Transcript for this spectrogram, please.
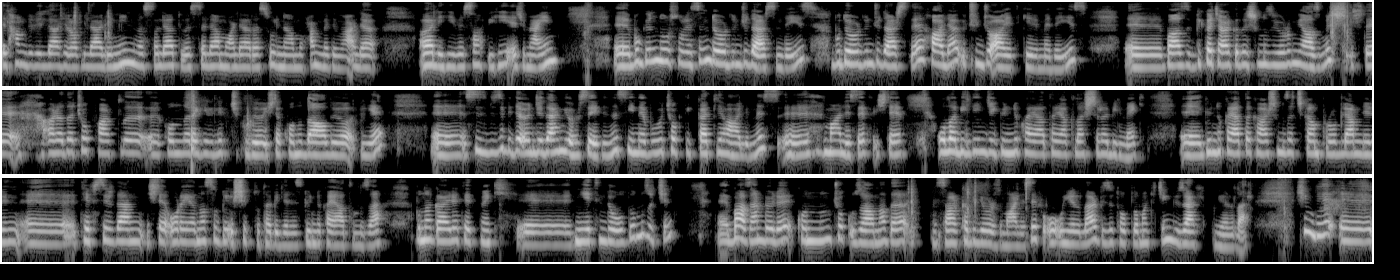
Elhamdülillahi Rabbil Alemin ve salatu ve selamu ala Resulina Muhammedin ve ala alihi ve sahbihi ecmain. Ee, bugün Nur suresinin dördüncü dersindeyiz. Bu dördüncü derste hala üçüncü ayet-i. Ee, bazı birkaç arkadaşımız yorum yazmış. İşte arada çok farklı e, konulara girilip çıkılıyor, işte konu dağılıyor diye. E, siz bizi bir de önceden görseydiniz yine bu çok dikkatli halimiz e, maalesef işte olabildiğince günlük hayata yaklaştırabilmek, e, günlük hayatta karşımıza çıkan problemlerin e, tefsirden işte oraya nasıl bir ışık tutabiliriz günlük hayatımıza? Buna gayret etmek e, niyetinde olduğumuz için bazen böyle konunun çok uzağına da sarkabiliyoruz maalesef. O uyarılar bizi toplamak için güzel uyarılar. Şimdi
